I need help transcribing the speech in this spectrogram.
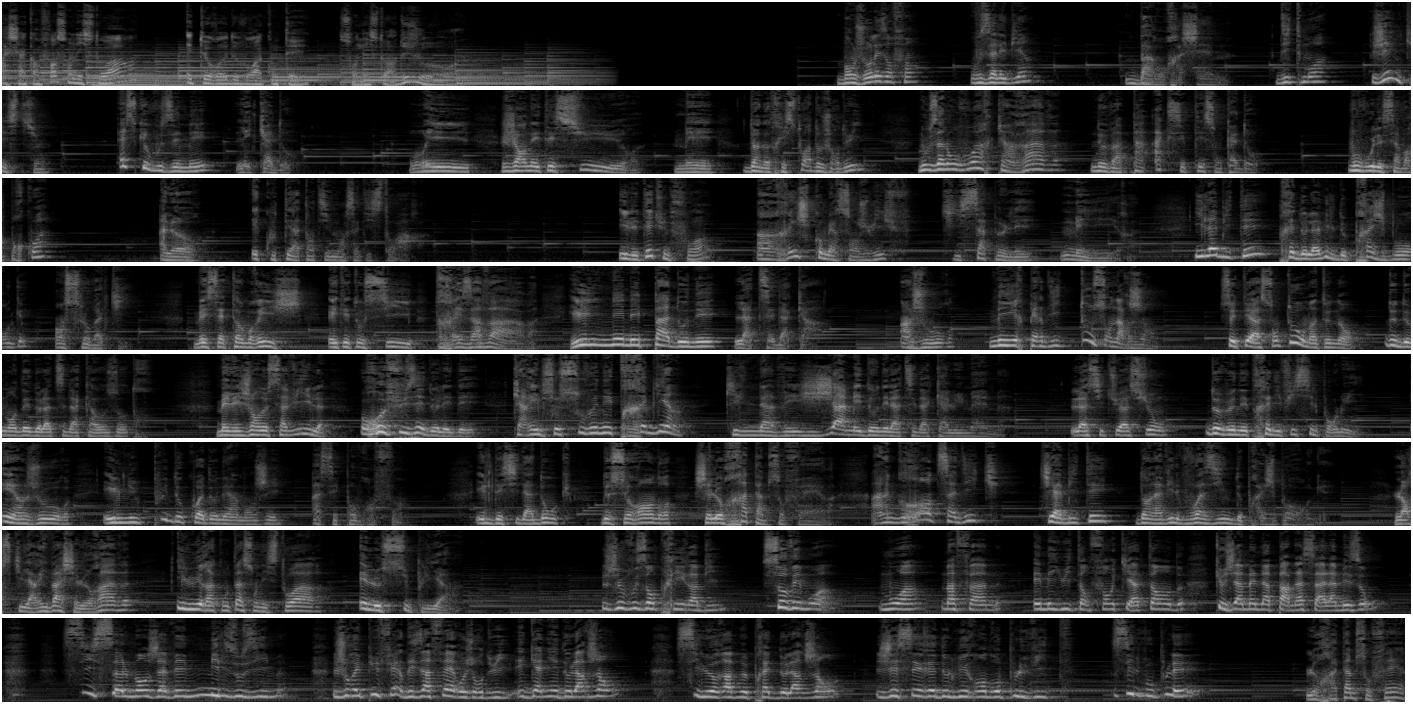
À chaque enfant son histoire est heureux de vous raconter son histoire du jour. Bonjour les enfants, vous allez bien? Baruch Hashem, dites-moi, j'ai une question. Est-ce que vous aimez les cadeaux? Oui, j'en étais sûr. Mais dans notre histoire d'aujourd'hui, nous allons voir qu'un rave ne va pas accepter son cadeau. Vous voulez savoir pourquoi? Alors, écoutez attentivement cette histoire. Il était une fois un riche commerçant juif qui s'appelait Meir. Il habitait près de la ville de Prechbourg en Slovaquie. Mais cet homme riche était aussi très avare. Il n'aimait pas donner la tzedaka. Un jour, Meir perdit tout son argent. C'était à son tour maintenant de demander de la tzedaka aux autres. Mais les gens de sa ville refusaient de l'aider, car ils se souvenaient très bien qu'il n'avait jamais donné la tzedaka lui-même. La situation devenait très difficile pour lui, et un jour, il n'eut plus de quoi donner à manger à ses pauvres enfants. Il décida donc de se rendre chez le Khatam Sofer, un grand sadique qui habitait dans la ville voisine de Prechbourg. Lorsqu'il arriva chez le Rave, il lui raconta son histoire et le supplia. Je vous en prie, Rabbi, sauvez-moi, moi, ma femme et mes huit enfants qui attendent que j'amène la Parnassa à la maison. Si seulement j'avais mille zouzim, j'aurais pu faire des affaires aujourd'hui et gagner de l'argent. Si le Rav me prête de l'argent, j'essaierai de lui rendre au plus vite. S'il vous plaît. Le Khatam Sofer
